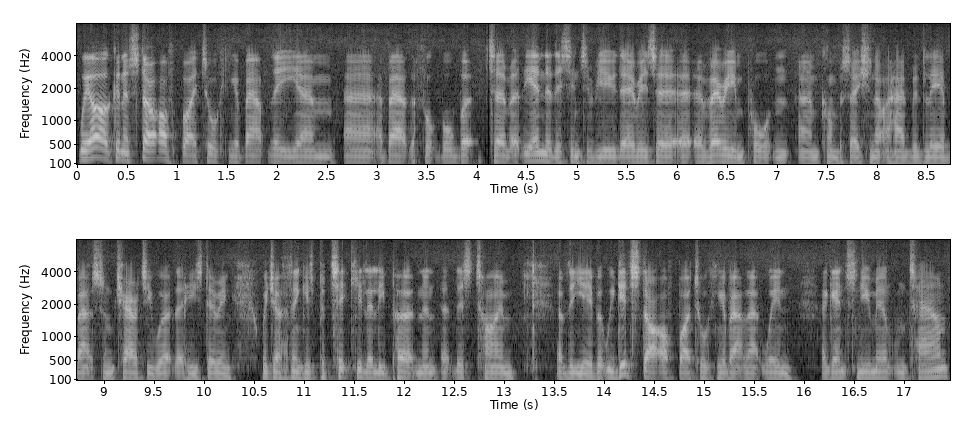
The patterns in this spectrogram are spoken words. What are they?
We are going to start off by talking about the um, uh, about the football, but um, at the end of this interview, there is a, a very important um, conversation that I had with Lee about some charity work that he's doing, which I think is particularly pertinent at this time of the year. But we did start off by talking about that win against New Milton Town,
